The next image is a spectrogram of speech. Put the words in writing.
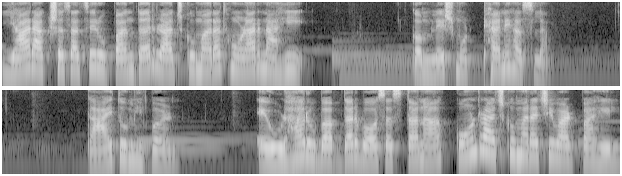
या राक्षसाचे रूपांतर राजकुमारात होणार नाही. कमलेश मोठ्याने हसला. काय तुम्ही पण? एवढा रुबाबदार बॉस असताना कोण राजकुमाराची वाट पाहिल?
